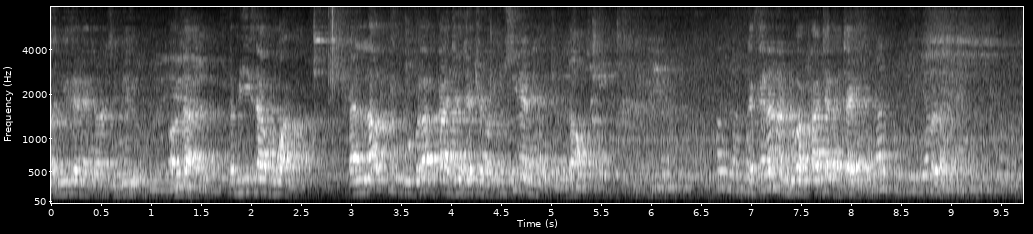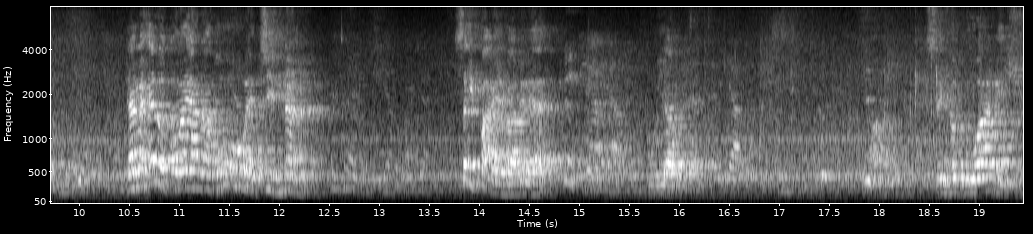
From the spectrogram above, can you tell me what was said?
ဇနီးတဲ့နဲ့ကျွန်တော်ဇနီးဟောတာသမီးစားဘွားကလောက်ဒီဘလောက်ကားချက်ချက်ကျွန်တော်သူရှိတဲ့နေရာကျွန်တော် တော့တကယ်တော့လူကကားချက်တာကြိုက်တယ်ဟုတ်လားဒါပေမဲ့အဲ့လိုတော့ရတာဘိုးပဲကျင်နန်းစိတ်ပါရပါပဲလေကိုရောက်တယ်စင်ကာပူကနေယူ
